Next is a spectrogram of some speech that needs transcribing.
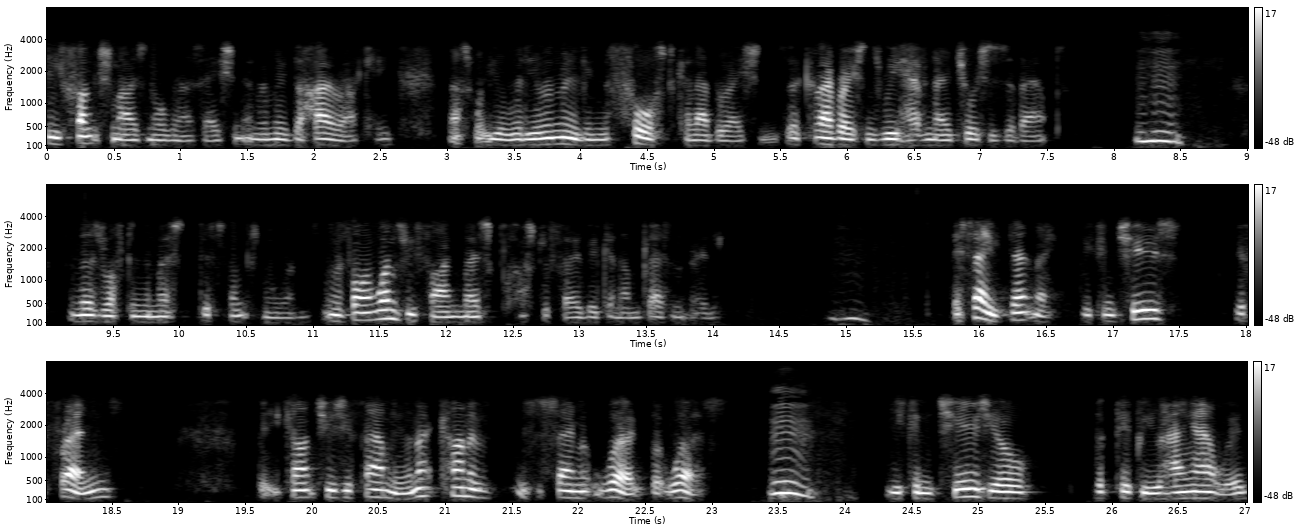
defunctionalize an organization and remove the hierarchy, that's what you're really removing the forced collaborations, the collaborations we have no choices about. Mm-hmm. And those are often the most dysfunctional ones. And the ones we find most claustrophobic and unpleasant, really. Mhm. They say, don't they? You can choose your friends, but you can't choose your family. And that kind of is the same at work, but worse. Mm. You can choose your the people you hang out with,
